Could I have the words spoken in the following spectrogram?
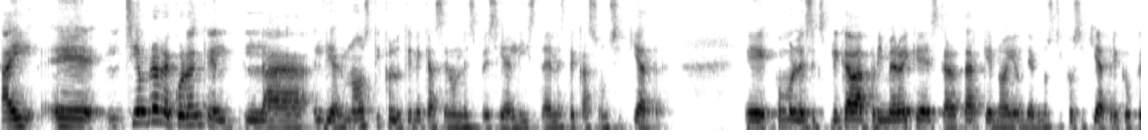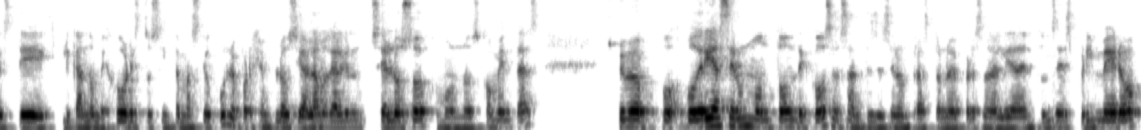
Hay, eh, siempre recuerden que el, el, diagnóstico lo tiene que hacer un especialista, en este caso un psiquiatra. Eh, como les explicaba, primero hay que descartar que no haya un diagnóstico psiquiátrico que esté explicando mejor estos síntomas que ocurren. Por ejemplo, si hablamos de alguien celoso, como nos comentas, primero podría ser un montón de cosas antes de ser un trastorno de personalidad. Entonces, primero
